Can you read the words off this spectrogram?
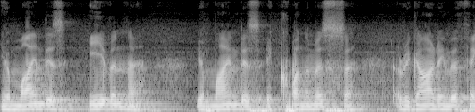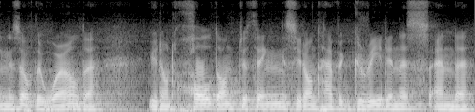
Your mind is even. Your mind is equanimous regarding the things of the world. You don't hold on to things. You don't have a greediness and a,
